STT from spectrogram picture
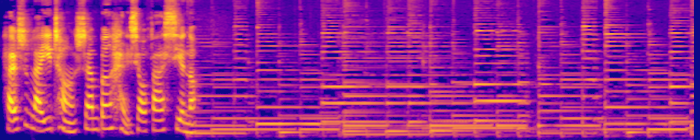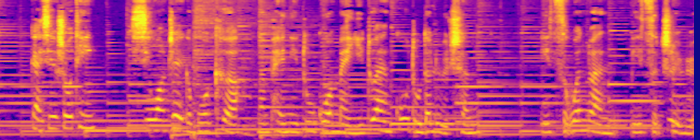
还是来一场山崩海啸发泄呢？感谢收听，希望这个播客能陪你度过每一段孤独的旅程，彼此温暖，彼此治愈。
